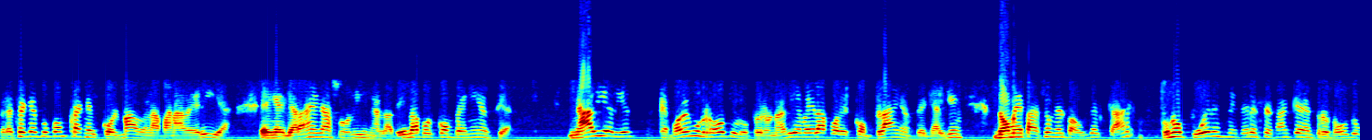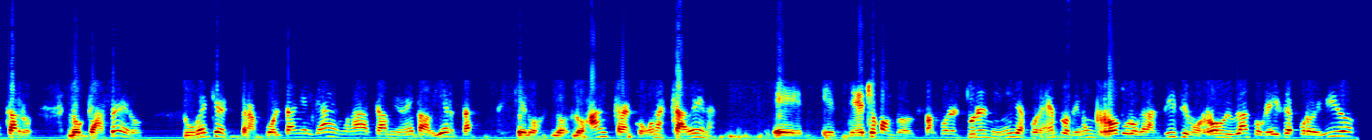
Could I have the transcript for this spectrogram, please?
Pero ese que tú compras en el colmado, en la panadería, en el garaje de gasolina, en la tienda por conveniencia, nadie te ponen un rótulo, pero nadie vela por el compliance de que alguien no meta eso en el baúl del carro. Tú no puedes meter ese tanque dentro del baúl de un carro. Los gaseros, tú ves que transportan el gas en una camioneta abierta, que los, los, los anclan con unas cadenas eh, eh, de hecho, cuando vas por el túnel Minillas, por ejemplo, tiene un rótulo grandísimo, rojo y blanco, que dice prohibido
